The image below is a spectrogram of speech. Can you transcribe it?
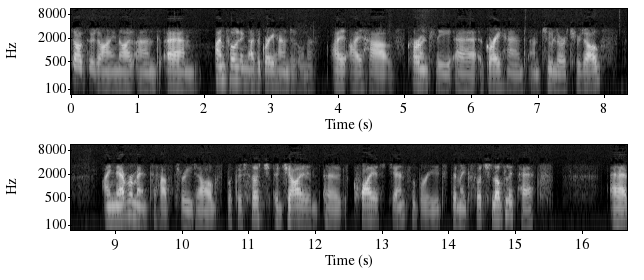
Dogs are dying, Niall, and um, I'm phoning as a greyhound owner. I, I have currently uh, a greyhound and two lurcher dogs. I never meant to have three dogs, but they're such a giant, uh, quiet, gentle breed. They make such lovely pets. Uh,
